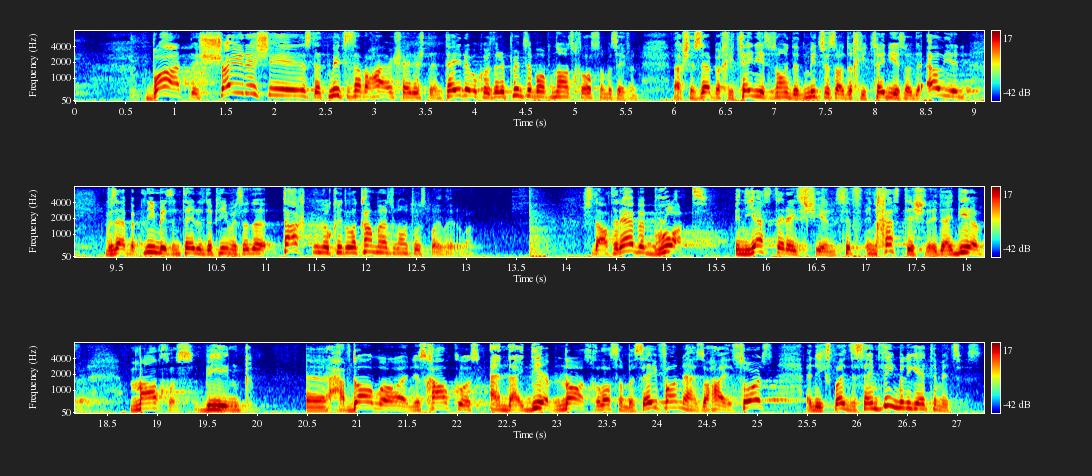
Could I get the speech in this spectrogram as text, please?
But the shayrish is that mitzvahs have a higher shayrish than Torah because they're the principle of Naz Chalos B'Sefen. Like Shazeb B'Chitenius is only that mitzvahs are the Chitenius of the Elyon, V'zeb B'Pnimis and Torah is the Pnimis of the Tacht, and Ukid Lakam is going to explain later on. So the Alter Rebbe brought in yesterday's Shir, in Ches the idea of Malchus being uh, Havdalah and Yischalkus, and the idea of Nas Chalasam B'Seifan has a higher source, and he explains the same thing when he gets to mitzvahs.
